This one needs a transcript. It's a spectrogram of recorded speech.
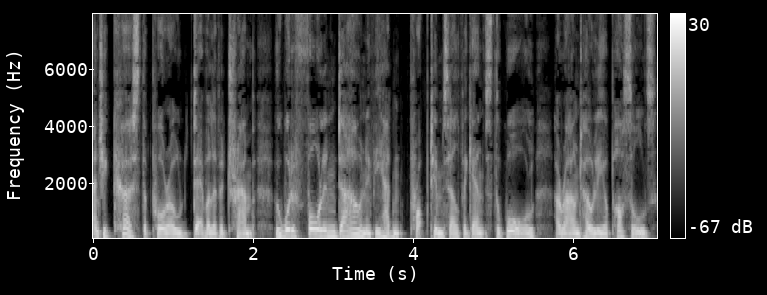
And she cursed the poor old devil of a tramp who would have fallen down if he hadn't propped himself against the wall around Holy Apostles.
